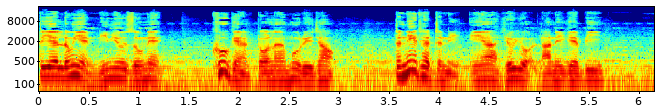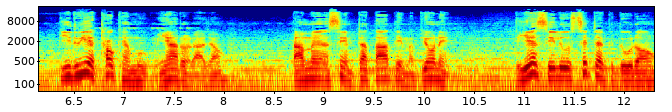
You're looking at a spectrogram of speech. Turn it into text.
တရက်လုံးရဲ့နှီးမျိုးစုံနဲ့ခုခံတော်လှန်မှုတွေကြောင့်တစ်နေ့ထက်တစ်နေ့အင်အားရုတ်ရော့လာနေခဲ့ပြီးပြည်သူရဲ့ထောက်ခံမှုမရတော့တာကြောင့်တာမန်အဆင့်တပ်သားတွေမပြောနဲ့ဒီရက်စီလိုစစ်တပ်ကတူတောင်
